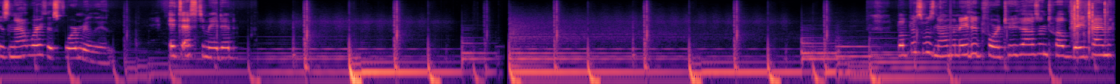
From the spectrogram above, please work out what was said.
His net worth is 4 million. It's estimated Bumpass was nominated for a 2012 Daytime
